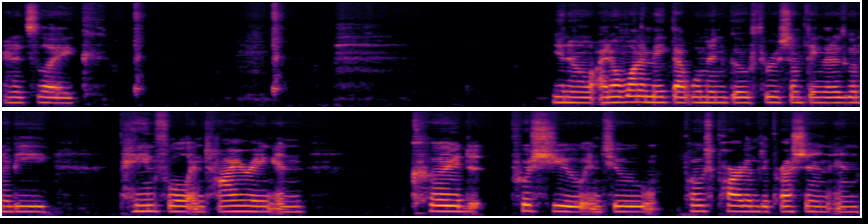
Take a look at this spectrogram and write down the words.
And it's like, you know, I don't want to make that woman go through something that is going to be painful and tiring and could push you into postpartum depression and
